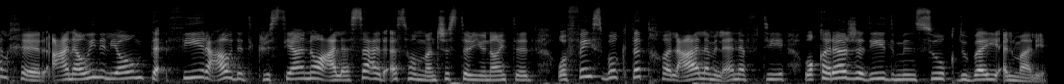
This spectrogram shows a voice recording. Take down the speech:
الخير. عناوين اليوم تأثير عودة كريستيانو على سعر أسهم مانشستر يونايتد وفيسبوك تدخل عالم ال NFT وقرار جديد من سوق دبي المالي.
